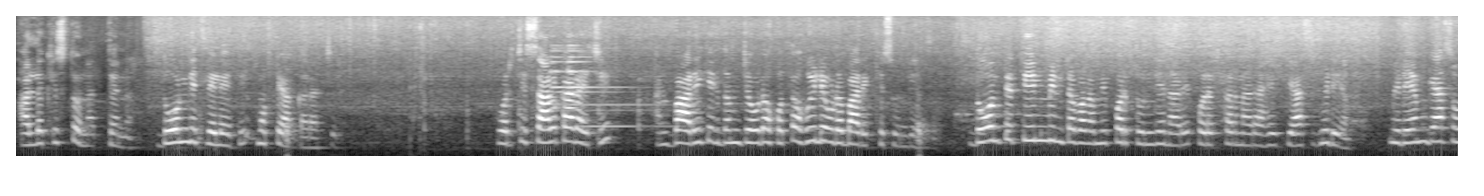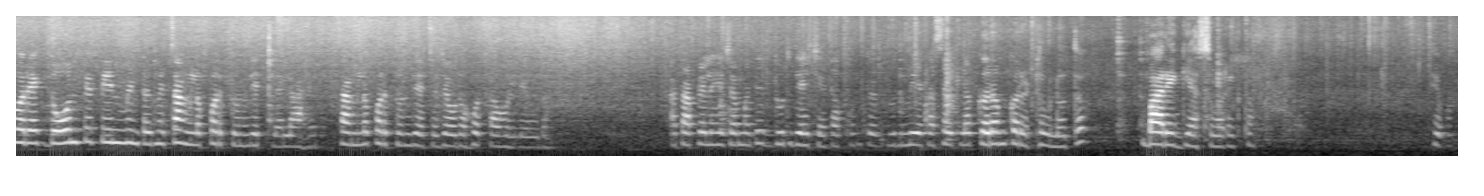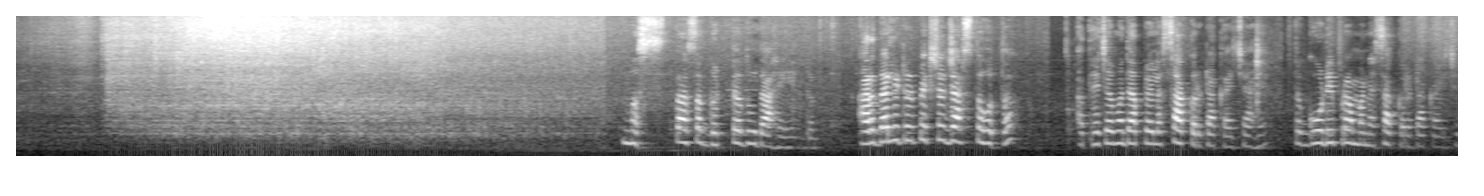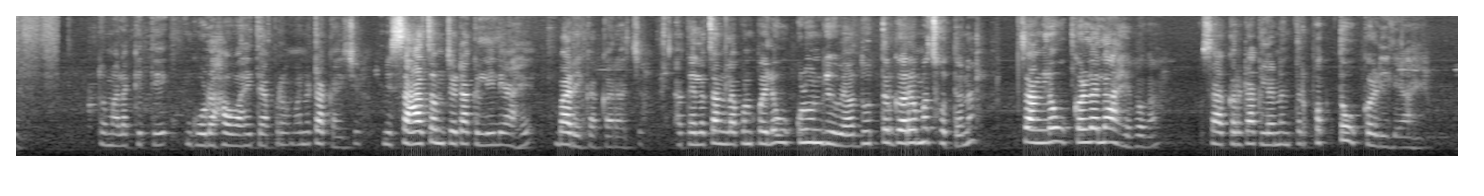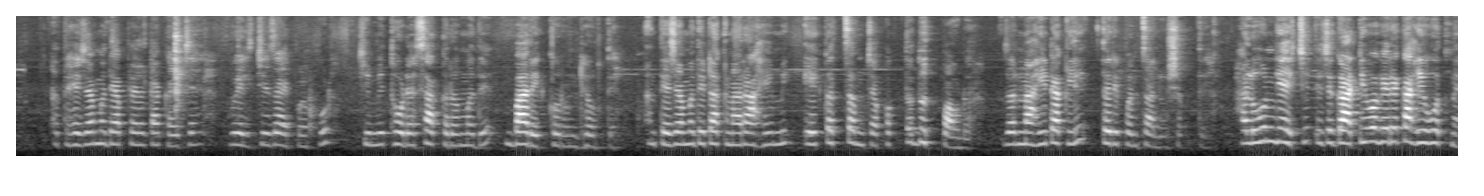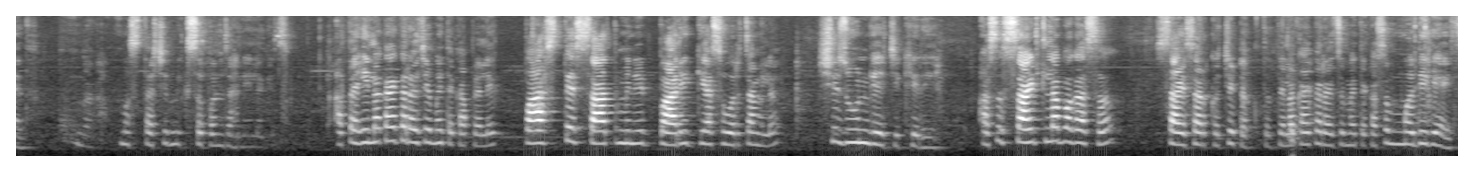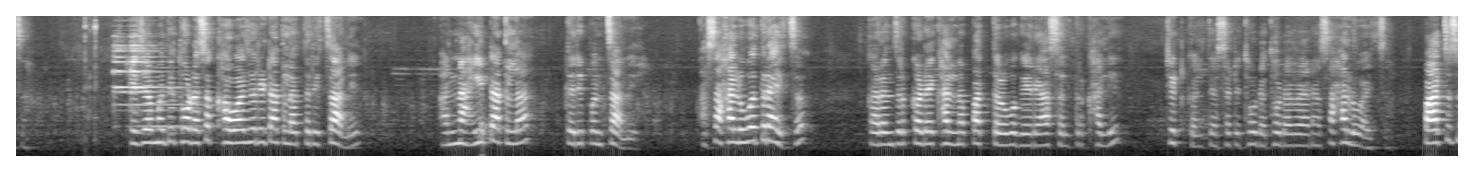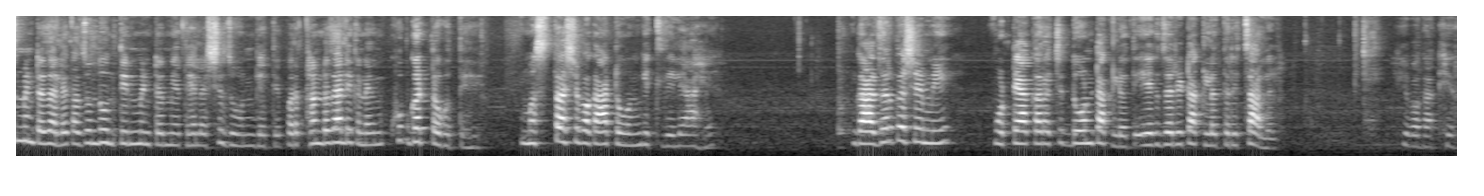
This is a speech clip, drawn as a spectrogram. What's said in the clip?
आलं खिसतो ना त्यानं. दोन घेतलेले आहे ते मोठ्या आकाराचे. वरची साल काढायची आणि बारीक एकदम जेवढं होतं होईल एवढं बारीक खिसून घ्यायचं. दोन ते तीन मिनटं बघा मी परतून घेणार आहे. परत करणार आहे गॅस मिडियम. मिडियम गॅसवर एक दोन ते तीन मिनटं मी चांगलं परतून घेतलेलं आहे. चांगलं परतून घ्यायचं जेवढं होता होईल एवढं. आता आपल्याला ह्याच्यामध्ये दूध घ्यायचं आहे टाकून तर दूध मी एका साईडला गरम करत ठेवलं होतं. बारीक गॅसवर एकदम. हे बघ. मस्त असं घट्ट दूध आहे एकदम. अर्धा लिटरपेक्षा जास्त होतं. आता ह्याच्यामध्ये आपल्याला साखर टाकायची आहे. तर गोडीप्रमाणे साखर टाकायची. तुम्हाला किती गोड हवा आहे त्याप्रमाणे टाकायचे. मी सहा चमचे टाकलेले आहे बारीक आकाराचे. आता याला चांगलं आपण पहिलं उकळून घेऊया. दूध तर गरमच होतं ना? चांगलं उकळलेलं आहे बघा. साखर टाकल्यानंतर फक्त उकळलेली आहे. आता ह्याच्यामध्ये आपल्याला टाकायचे वेलची जायफळ पूड जी मी थोड्या साखरेमध्ये बारीक करून ठेवते. आणि त्याच्यामध्ये टाकणार आहे मी एकच चमचा फक्त दूध पावडर. जर नाही टाकली तरी पण चालू शकते. हलवून घ्यायची. त्याचे गाठी वगैरे काही होत नाहीत. बघा. मस्त अशी मिक्स पण झाली लगेच. आता हिला काय करायचे माहिती आहे का आपल्याला? एक पाच ते सात मिनिट बारीक गॅसवर चांगलं शिजवून घ्यायची खिरी. असं साईडला बघा असं सायसारखं चिटकतं. त्याला काय करायचं माहिती आहे का? असं मधी घ्यायचं. ह्याच्यामध्ये थोडासा खवा जरी टाकला तरी चालेल आणि नाही टाकला तरी पण चालेल. असं हलवत राहायचं. कारण जर कडे खालनं पातळ वगैरे असेल तर खाली चिटकल. त्यासाठी थोड्या थोड्या वेळानं असं हलवायचं. पाचच मिनटं झालेत अजून दोन तीन मिनटं मी आता ह्याला शिजवून घेते. परत थंड झाली की नाही खूप घट्ट होते हे. मस्त असे बघा आटवून घेतलेले आहे. गाजर कसे मी मोठ्या आकाराचे दोन टाकले होते. एक जरी टाकलं तरी चालेल. हे बघा खीर.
